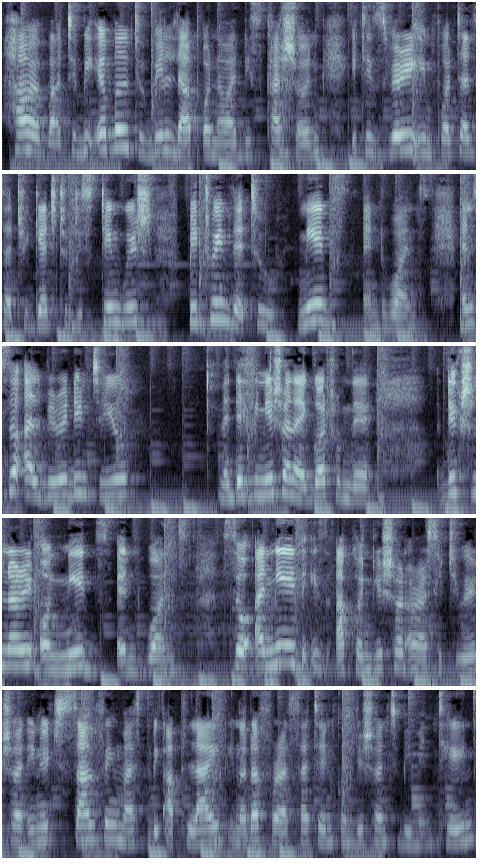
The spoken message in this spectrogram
However, to be able to build up on our discussion, it is very important that we get to distinguish between the two needs and wants. And so I'll be reading to you the definition I got from the dictionary on needs and wants. So, a need is a condition or a situation in which something must be applied in order for a certain condition to be maintained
